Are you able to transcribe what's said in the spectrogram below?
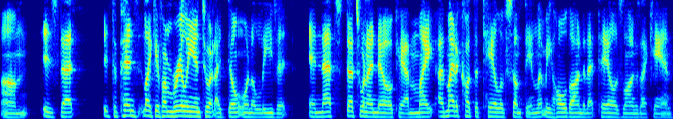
um, is that it depends. Like if I'm really into it, I don't want to leave it, and that's that's when I know okay, I might I might have caught the tail of something. Let me hold on to that tail as long as I can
